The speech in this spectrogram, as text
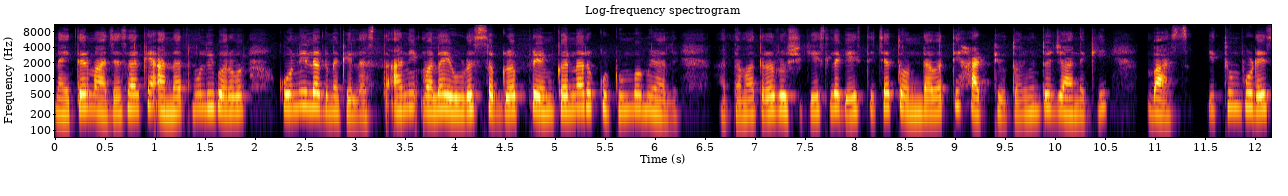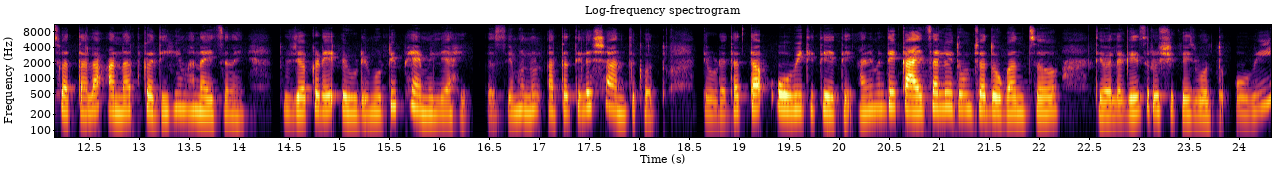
नाहीतर माझ्यासारख्या अनाथ मुलीबरोबर कोणी लग्न केलं असतं आणि मला एवढं सगळं प्रेम करणारं कुटुंब मिळाले आता मात्र ऋषिकेश लगेच तिच्या तोंडावरती हात ठेवतो आणि म्हणतो जानकी बास इथून पुढे स्वतःला अनाथ कधीही म्हणायचं नाही. तुझ्याकडे एवढी मोठी फॅमिली आहे. असे म्हणून आता तिला शांत करतो. तेवढ्यात आता ओवी तिथे येते. आणि म्हणते काय चालू आहे तुमच्या दोघांचं? तेव्हा लगेच ऋषिकेश बोलतो ओवी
